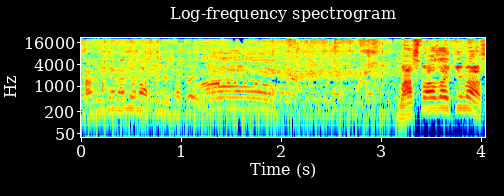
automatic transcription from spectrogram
স্বামীকে নামিয়ে দিয়ে সাথে। মাছ পাওয়া যায় কি মাছ?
